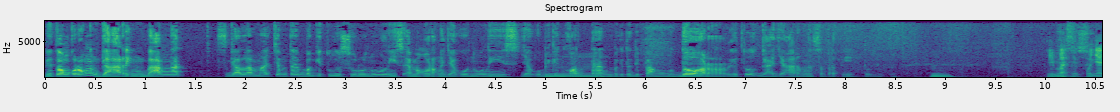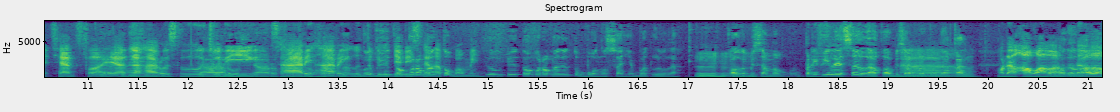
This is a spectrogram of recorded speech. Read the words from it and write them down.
di tongkrongan garing banget segala macam. Tapi begitu lu suruh nulis emang orang jago nulis jago bikin Hmm. konten begitu di panggung dor. Gitu gak jarang seperti itu gitu. Dia masih punya chance lah Ya, ya, jadi nggak harus lu lucu di sehari-hari untuk lucu bisa di jadi tongkrongan stand up lucu di tongkrongan itu bonus aja buat lu lah. Mhm. kalau bisa meng- privilege lah kalau bisa Nah, menggunakan modal awal lah, modal awal,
